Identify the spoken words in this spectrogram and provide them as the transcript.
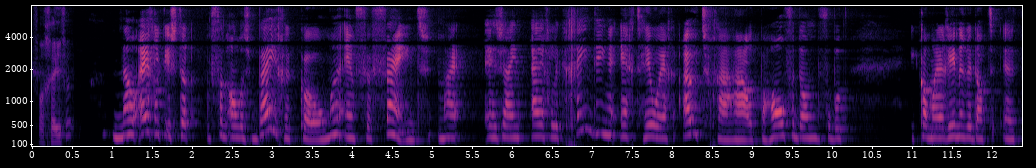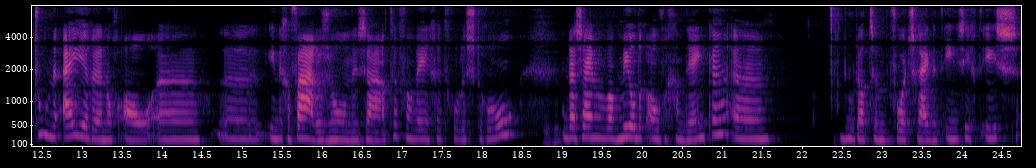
van geven? Nou, eigenlijk is er van alles bijgekomen en verfijnd. Maar er zijn eigenlijk geen dingen echt heel erg uitgehaald. Behalve dan bijvoorbeeld. Ik kan me herinneren dat eh, toen de eieren nogal uh, uh, in de gevarenzone zaten vanwege het cholesterol. Mhm. En daar zijn we wat milder over gaan denken. Doordat een voortschrijdend inzicht is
